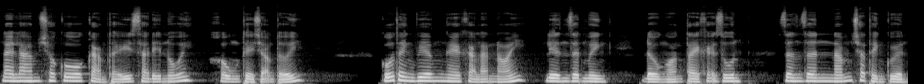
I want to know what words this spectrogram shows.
lại làm cho cô cảm thấy xa đến nỗi không thể chạm tới. Cố Thành Viêm nghe Khả Lan nói, liền giật mình, đầu ngón tay khẽ run, dần dần nắm chặt thành quyền.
